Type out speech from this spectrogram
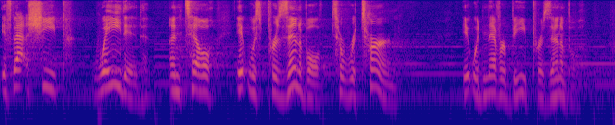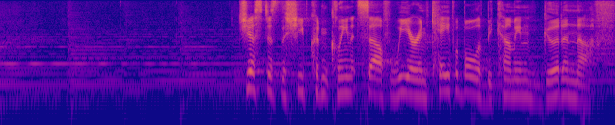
if that sheep waited until it was presentable to return, it would never be presentable. Just as the sheep couldn't clean itself, we are incapable of becoming good enough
